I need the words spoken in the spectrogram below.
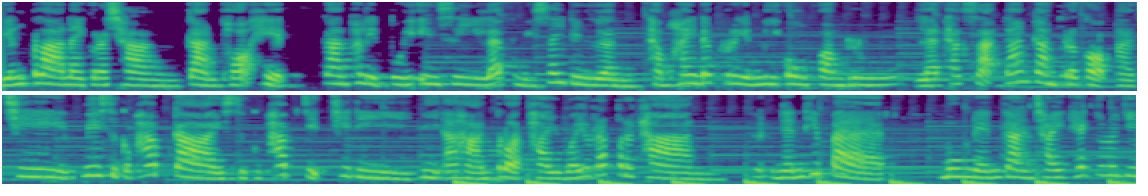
เลี้ยงปลาในกระชัง การเพาะเห็ด การผลิตปุ๋ยอินทรีย์และปุ๋ยไส้เดือนทำให้นักเรียนมีองค์ความรู้ และทักษะด้านการประกอบอาชีพ มีสุขภาพกาย สุขภาพจิตที่ดี มีอาหารปลอดภัยไว้รับประทาน จุดเน้นที่ 8 มุ่งเน้นการใช้เทคโนโลยี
